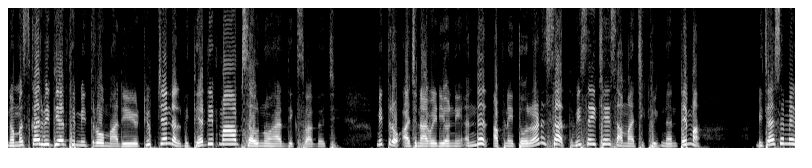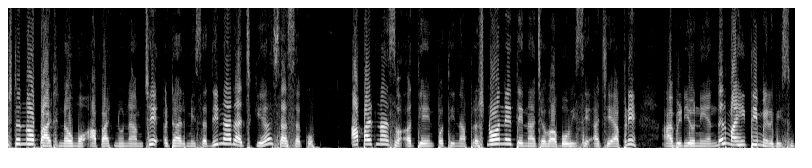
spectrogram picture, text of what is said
નમસ્કાર વિદ્યાર્થી મિત્રો, મારી યુટ્યુબ ચેનલ વિદ્યાદીપમાં આપ સૌનું હાર્દિક સ્વાગત છે. મિત્રો, આજના વિડીયોની અંદર આપણે ધોરણ સાત વિષય છે સામાજિક વિજ્ઞાન. તેમાં બીજા સેમેસ્ટરનો પાઠ નવમો, આ પાઠનું નામ છે અઢારમી સદીના રાજકીય શાસકો. આ પાઠના સ્વ અધ્યયન પોથીના પ્રશ્નો અને તેના જવાબો વિશે આજે આપણે આ વિડીયોની અંદર માહિતી મેળવીશું.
